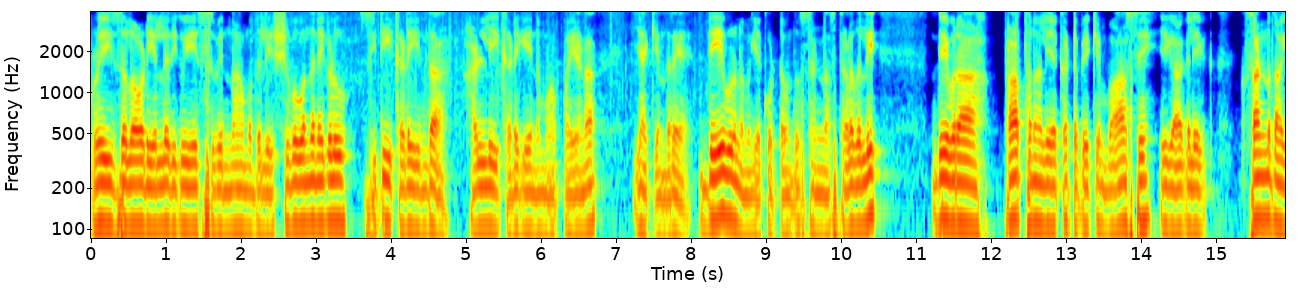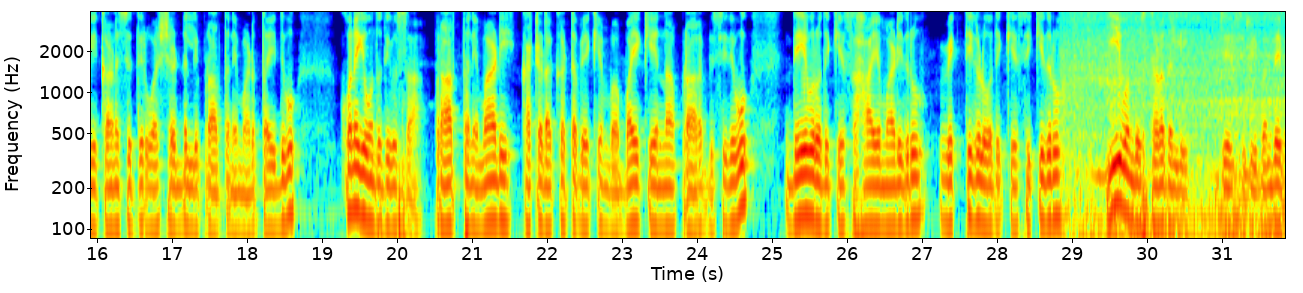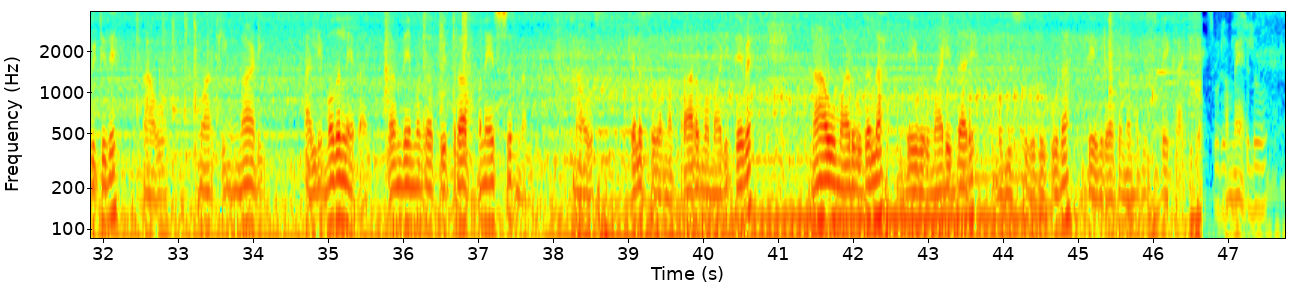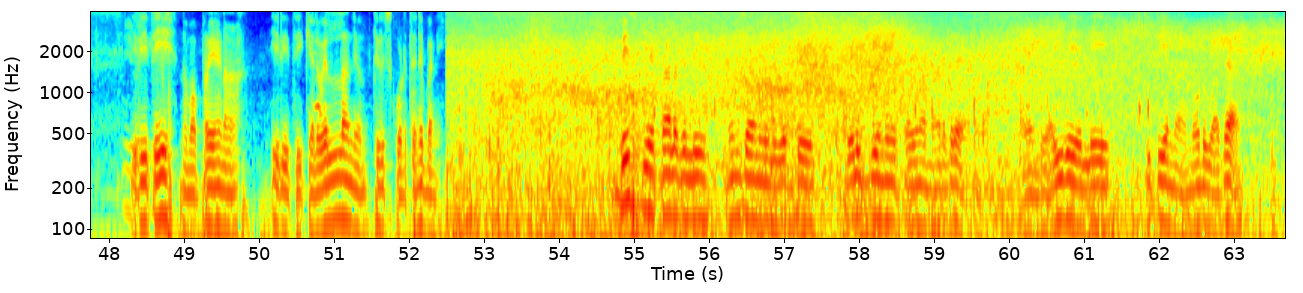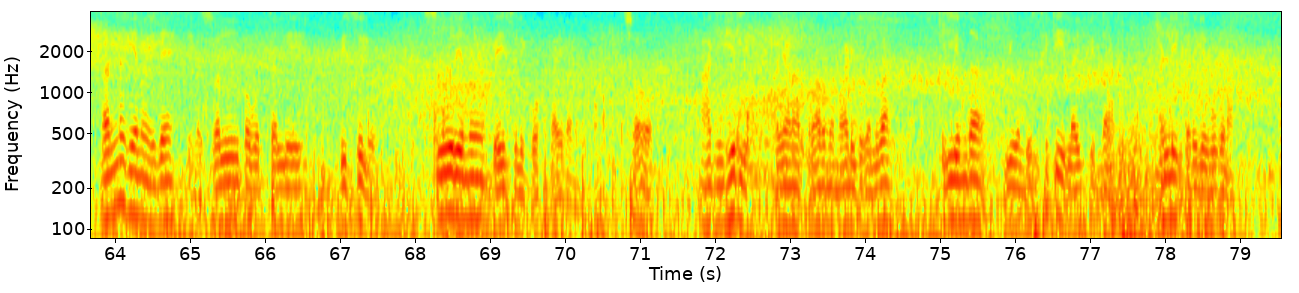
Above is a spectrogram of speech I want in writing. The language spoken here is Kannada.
ಪ್ರೈಸ್ ಲಾರ್ಡ್ ಎಲ್ಲರಿಗೂ ಯೇಸುವಿನ ನಾಮದಲ್ಲಿ ಶುಭ ವಂದನೆಗಳು. ಸಿಟಿ ಕಡೆಯಿಂದ ಹಳ್ಳಿ ಕಡೆಗೆ ನಮ್ಮ ಪಯಣ. ಯಾಕೆಂದರೆ ದೇವರು ನಮಗೆ ಕೊಟ್ಟ ಒಂದು ಸಣ್ಣ ಸ್ಥಳದಲ್ಲಿ ದೇವರ ಪ್ರಾರ್ಥನಾಲಯ ಕಟ್ಟಬೇಕೆಂಬ ಆಸೆ ಈಗಾಗಲೇ ಸಣ್ಣದಾಗಿ ಕಾಣಿಸುತ್ತಿರುವ ಶೆಡ್ಡಲ್ಲಿ ಪ್ರಾರ್ಥನೆ ಮಾಡುತ್ತಾ ಇದ್ದೆವು. ಕೊನೆಗೆ ಒಂದು ದಿವಸ ಪ್ರಾರ್ಥನೆ ಮಾಡಿ ಕಟ್ಟಡ ಕಟ್ಟಬೇಕೆಂಬ ಬಯಕೆಯನ್ನು ಪ್ರಾರಂಭಿಸಿದೆವು. ದೇವರು ಅದಕ್ಕೆ ಸಹಾಯ ಮಾಡಿದರು. ವ್ಯಕ್ತಿಗಳು ಅದಕ್ಕೆ ಸಿಕ್ಕಿದರು. ಈ ಒಂದು ಸ್ಥಳದಲ್ಲಿ ಜೆ ಸಿ ಬಿ ಬಂದೇ ಬಿಟ್ಟಿದೆ. ನಾವು ಮಾರ್ಕಿಂಗ್ ಮಾಡಿ ಅಲ್ಲಿ ಮೊದಲನೇದಾಗಿ ತಂದೆ ಮಗ ಪಿತ್ರಾತ್ಮನ ಹೆಸರಿನಲ್ಲಿ ನಾವು ಕೆಲಸವನ್ನು ಪ್ರಾರಂಭ ಮಾಡಿದ್ದೇವೆ. ನಾವು ಮಾಡುವುದಲ್ಲ ದೇವರು ಮಾಡಿದ್ದಾರೆ ಮುಗಿಸುವುದು ಕೂಡ ದೇವರೇ ಅದನ್ನು ಮುಗಿಸಬೇಕಾಗಿದೆ. ಆಮೇಲೆ ಈ ರೀತಿ ನಮ್ಮ ಪ್ರಯಾಣ ಈ ರೀತಿ ಕೆಲವೆಲ್ಲ ನೀವು ತಿಳಿಸ್ಕೊಡ್ತೇನೆ ಬನ್ನಿ. ಬೇಸಿಗೆಯ ಕಾಲದಲ್ಲಿ ಮುಂಜಾನೆಯಲ್ಲಿ ಎದ್ದು ಬೆಳಿಗ್ಗೆನೇ ಪ್ರಯಾಣ ಮಾಡಿದ್ರೆ ಆ ಒಂದು ಹೈವೇಯಲ್ಲಿ ಸಿಟಿಯನ್ನು ನೋಡುವಾಗ ತಣ್ಣಗೇನೋ ಇದೆ, ಇನ್ನು ಸ್ವಲ್ಪ ಹೊತ್ತಲ್ಲಿ ಬಿಸಿಲು, ಸೂರ್ಯನು ಬೇಯಿಸಲಿಕ್ಕೆ ಹೋಗ್ತಾ ಇದ್ದಾನೆ. ಸೊ ಹಾಗೆ ಇರಲಿ, ಪ್ರಯಾಣ ಪ್ರಾರಂಭ ಮಾಡಿದ್ವಲ್ವ? ಇಲ್ಲಿಂದ ಈ ಒಂದು ಸಿಟಿ ಲೈಫಿಂದ ಹಳ್ಳಿ ಕಡೆಗೆ ಹೋಗೋಣ.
